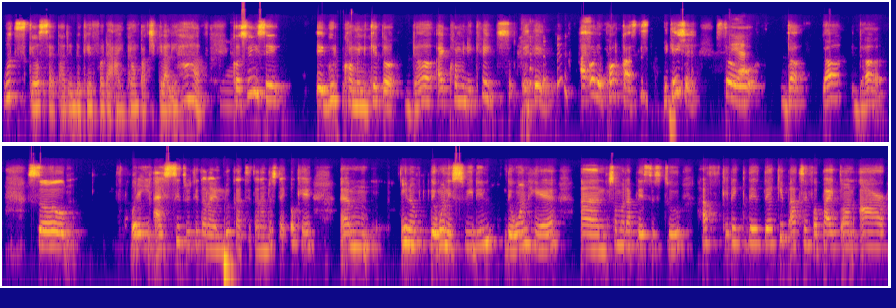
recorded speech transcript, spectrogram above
what skill set are they looking for that I don't particularly have. Because yeah. when you say a good communicator, duh, I communicate. I own a podcast, this application. So yeah. duh, duh, duh. So but I, I sit with it and I look at it and I'm just like, okay, um, you know, the one in Sweden, the one here, and some other places too have they, they, they keep asking for Python, R,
